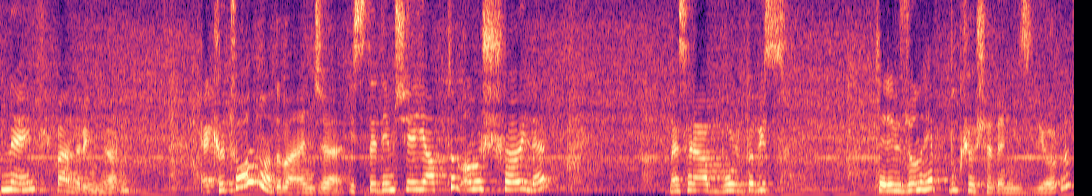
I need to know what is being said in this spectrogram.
ne? Ben de bilmiyorum. Ya kötü olmadı bence. İstediğim şeyi yaptım ama şöyle. Mesela burada biz televizyonu hep bu köşeden izliyoruz.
